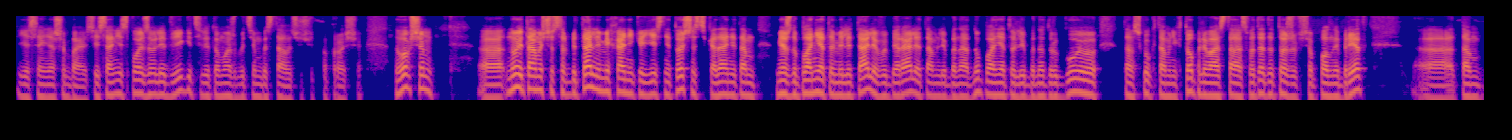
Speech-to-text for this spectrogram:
если я не ошибаюсь. Если они использовали двигатели, то, может быть, им бы стало чуть-чуть попроще. Ну, в общем, Э, ну и там еще с орбитальной механикой есть неточности, когда они там между планетами летали, выбирали там либо на одну планету, либо на другую, там сколько там у них топлива осталось. Вот это тоже все полный бред. Э, там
